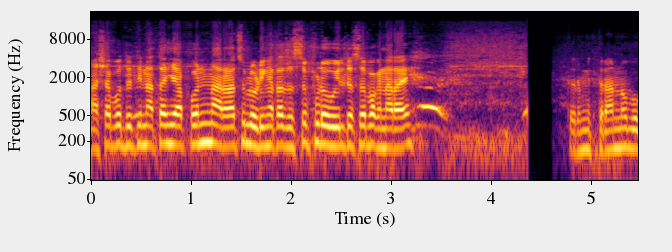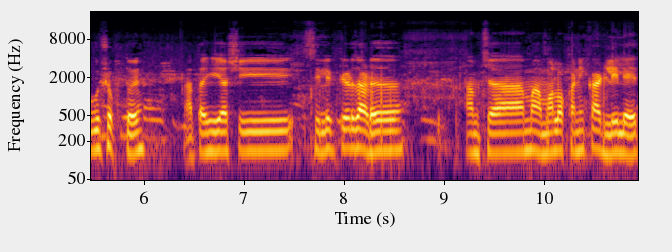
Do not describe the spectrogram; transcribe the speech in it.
अशा पद्धतीनं आता हे आपण नारळाचं लोडिंग आता जसं पुढं होईल तसं बघणार आहे. तर मित्रांनो बघू शकतोय आता ही अशी सिलेक्टेड झाडं आमच्या मामा लोकांनी काढलेली आहेत.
